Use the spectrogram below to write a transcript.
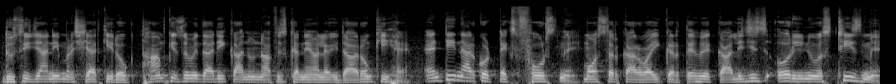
دوسری جانب منشیات کی روک تھام کی ذمہ داری قانون نافذ کرنے والے اداروں کی ہے۔ اینٹی نارکو ٹیکس فورس نے مؤثر کارروائی کرتے ہوئے کالجز اور یونیورسٹیز میں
